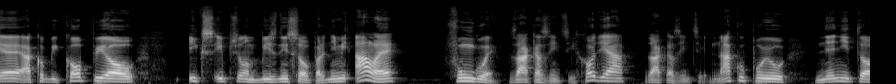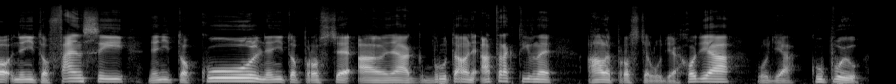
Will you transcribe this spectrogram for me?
je akoby kópiou XY biznisov pred nimi, ale funguje. Zákazníci chodia, zákazníci nakupujú, není to, není to fancy, není to cool, není to proste nejak brutálne atraktívne, ale proste ľudia chodia, ľudia kupujú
